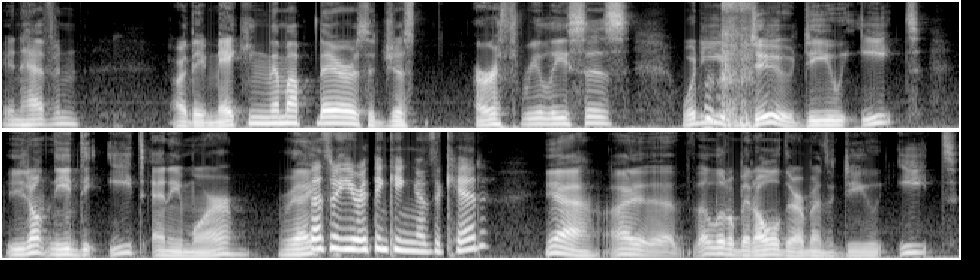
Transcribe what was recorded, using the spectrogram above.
in heaven? Are they making them up there? Is it just Earth releases? What do you do? Do you eat? You don't need to eat anymore, right? That's what you were thinking as a kid? Yeah, I, uh, little bit older. Was like, do you eat?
